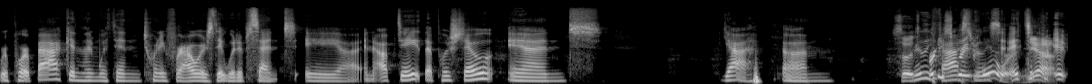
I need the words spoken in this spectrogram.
report back, and then within 24 hours, they would have sent a uh, an update that pushed out and yeah. Um, so it's really fast, really. It's yeah. A, it,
